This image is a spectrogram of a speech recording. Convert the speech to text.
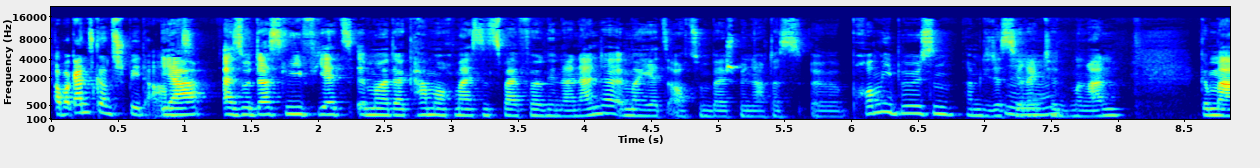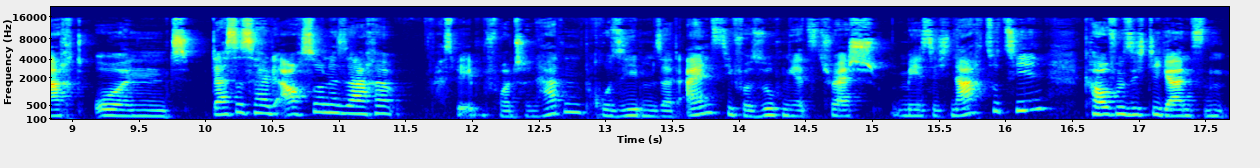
Aber ganz, ganz spät abends. Ja, also das lief jetzt immer, da kamen auch meistens zwei Folgen ineinander, immer jetzt auch zum Beispiel nach das äh, Promi-Bösen, haben die das direkt hinten ran gemacht. Und das ist halt auch so eine Sache, was wir eben vorhin schon hatten, Pro7 Sat 1, die versuchen jetzt Trash-mäßig nachzuziehen, kaufen sich die ganzen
